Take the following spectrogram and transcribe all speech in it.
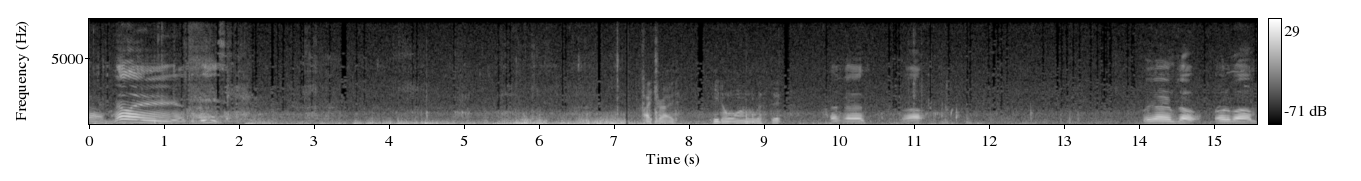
Yum. No, that's a beast. I tried. He don't want to lift it. Okay. Well. Put your arms out. Hold the bomb.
